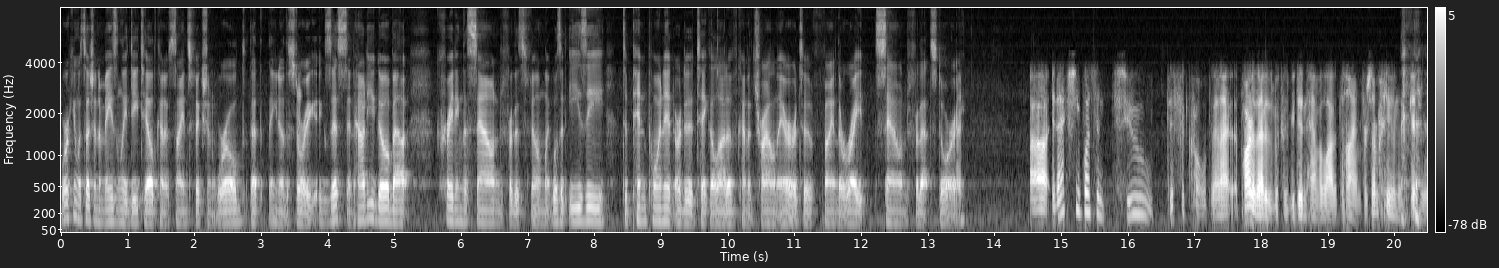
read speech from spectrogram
working with such an amazingly detailed kind of science fiction world that you know the story exists in, how do you go about creating the sound for this film? Like, was it easy to pinpoint it, or did it take a lot of kind of trial and error to find the right sound for that story? Uh, it actually wasn't too difficult, and I, part of that is because we didn't have a lot of time. For some reason, the schedule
